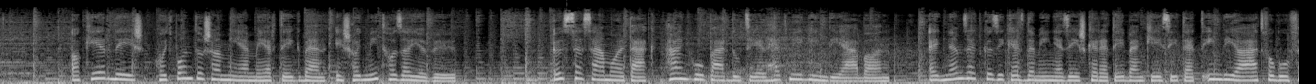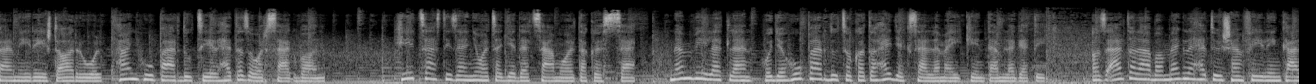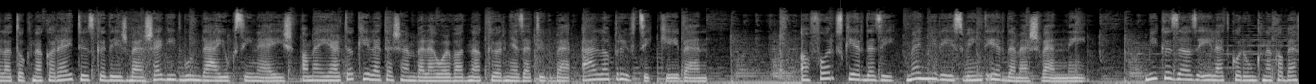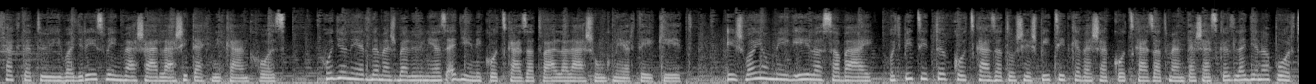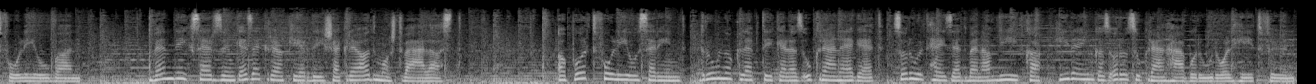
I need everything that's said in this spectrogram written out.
A kérdés, hogy pontosan milyen mértékben, és hogy mit hoz a jövő. Összeszámolták, hány hópárduc élhet még Indiában. Egy nemzetközi kezdeményezés keretében készített India átfogó felmérést arról, hány hópárduc élhet az országban. 718 egyedet számoltak össze. Nem véletlen, hogy a hópárducokat a hegyek szellemeiként emlegetik. Az általában meglehetősen félénk állatoknak a rejtőzködésben segít bundájuk színe is, amelyel tökéletesen beleolvadnak környezetükbe, áll a Prüv cikkében. A Forbes kérdezi, mennyi részvényt érdemes venni. Mi köze az életkorunknak a befektetői vagy részvényvásárlási technikánkhoz? Hogyan érdemes belőni az egyéni kockázatvállalásunk mértékét? És vajon még él a szabály, hogy picit több kockázatos és picit kevesebb kockázatmentes eszköz legyen a portfólióban? Vendégszerzőnk ezekre a kérdésekre ad most választ. A portfólió szerint drónok lepték el az ukrán eget, szorult helyzetben a Gyívka, híreink az orosz-ukrán háborúról hétfőn.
